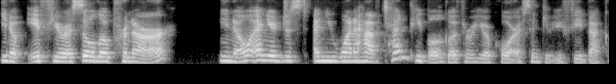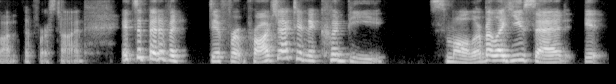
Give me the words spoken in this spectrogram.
you know, if you're a solopreneur you know, and you're just, and you want to have 10 people go through your course and give you feedback on it the first time. It's a bit of a different project and it could be smaller, but like you said, it,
